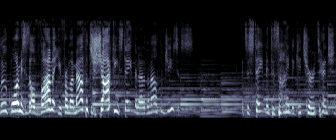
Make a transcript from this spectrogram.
lukewarm, he says, I'll vomit you from my mouth. It's a shocking statement out of the mouth of Jesus. It's a statement designed to get your attention,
